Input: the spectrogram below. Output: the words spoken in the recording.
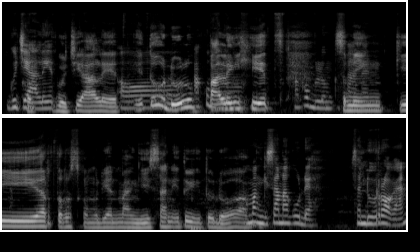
Guci Alit. Guci Alit Oh, itu dulu aku paling belum- hits Aku belum ke sana. semingkir terus kemudian manggisan itu itu doang Manggisan aku udah. Senduro kan?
